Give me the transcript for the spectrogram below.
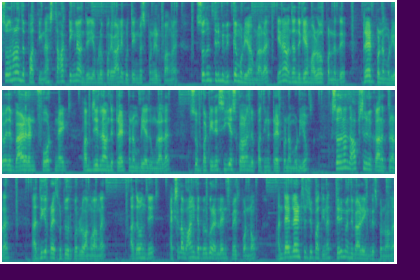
ஸோ அதனால் வந்து பார்த்தீங்கன்னா ஸ்டார்டிங்கில் வந்து எவ்வளோ பெரிய வேலையை கொடுத்து இன்வெஸ்ட் பண்ணியிருப்பாங்க ஸோ வந்து திரும்பி விற்க முடியும் அவங்களால. ஏன்னா வந்து அந்த கேம் அலோவ் பண்ணுது. ட்ரேட் பண்ண முடியும். இது வேலரன் ஃபோர்ட் நைட் பப்ஜிலாம் வந்து ட்ரேட் பண்ண முடியாது உங்களால். ஸோ பட் இதே சிஎஸ்குள்ளால் வந்து பார்த்தீங்கன்னா ட்ரேட் பண்ண முடியும். ஸோ அதனால் அந்த ஆப்ஷனுக்கு காரணத்தினால அதிக ப்ரைஸ் கொடுத்து ஒரு பொருள் வாங்குவாங்க. அதை வந்து ஆக்சுவலாக வாங்கிட்ட பிறகு ஒரு ஹெட்லைன்ஸ் மேக் பண்ணோம். அந்த ஹெட்லைன்ஸ் வச்சு பார்த்தீங்கன்னா திரும்பி வந்து வேல்யூ இன்க்ரீஸ் பண்ணுவாங்க.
